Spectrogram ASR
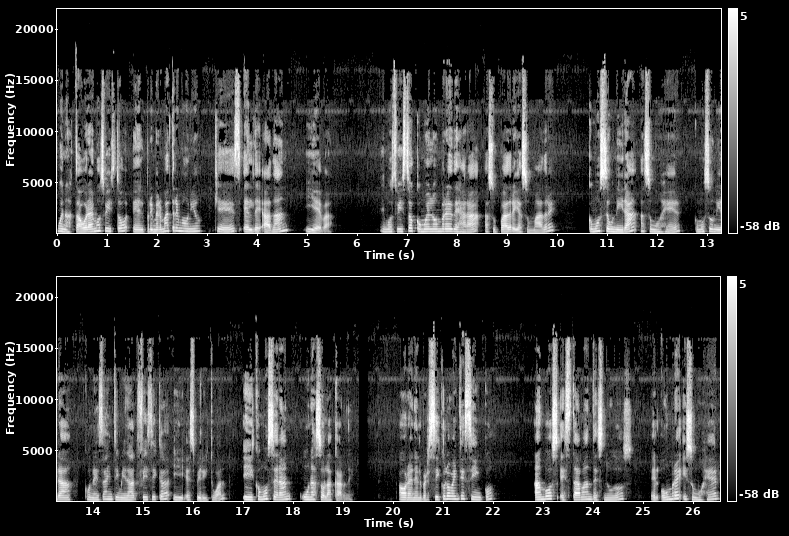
Bueno, hasta ahora hemos visto el primer matrimonio que es el de Adán y Eva. Hemos visto cómo el hombre dejará a su padre y a su madre, cómo se unirá a su mujer, cómo se unirá con esa intimidad física y espiritual y cómo serán una sola carne. Ahora en el versículo 25, ambos estaban desnudos, el hombre y su mujer,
